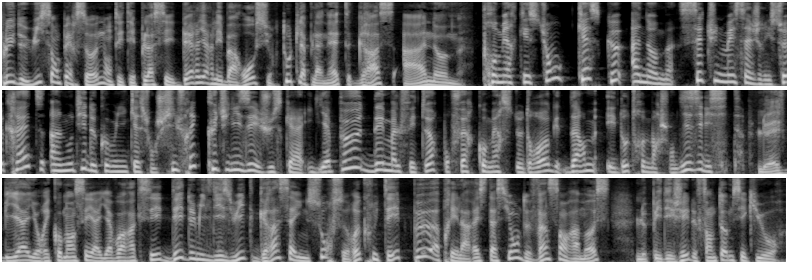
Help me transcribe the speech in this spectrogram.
Plus de 800 personnes ont été placées derrière les barreaux sur toute la planète grâce à Anom. Première question, qu'est-ce que Anom? C'est une messagerie secrète, un outil de communication chiffré qu'utilisaient jusqu'à il y a peu des malfaiteurs pour faire commerce de drogue, d'armes et d'autres marchandises illicites. Le FBI aurait commencé à y avoir accès dès 2018 grâce à une source recrutée peu après l'arrestation de Vincent Ramos, le PDG de Phantom Secure.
